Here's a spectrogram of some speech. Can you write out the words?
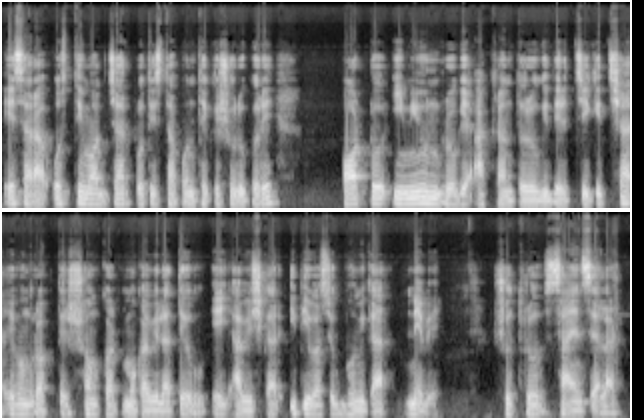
এছাড়া অস্থিমজ্জার প্রতিস্থাপন থেকে শুরু করে অটো ইমিউন রোগে আক্রান্ত রোগীদের চিকিৎসা এবং রক্তের সংকট মোকাবিলাতেও এই আবিষ্কার ইতিবাচক ভূমিকা নেবে, সূত্র সায়েন্স অ্যালার্ট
